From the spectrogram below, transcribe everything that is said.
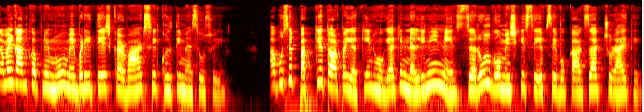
कमलकांत को अपने मुँह में बड़ी तेज कड़वाहट से खुलती महसूस हुई। अब उसे पक्के तौर पर यकीन हो गया कि नलिनी ने ज़रूर गोमेश की सेफ़ से वो कागजात चुराए थे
